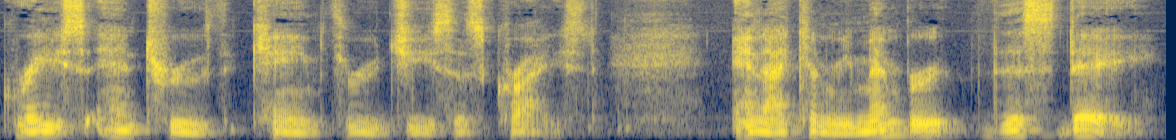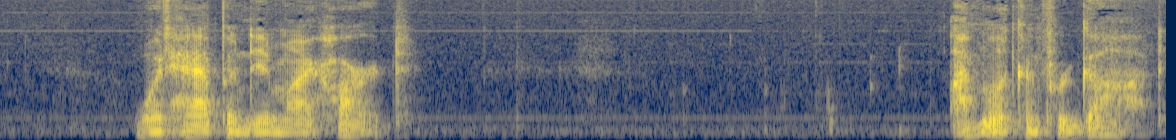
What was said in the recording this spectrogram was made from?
Grace and truth came through Jesus Christ. And I can remember this day what happened in my heart. I'm looking for God.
